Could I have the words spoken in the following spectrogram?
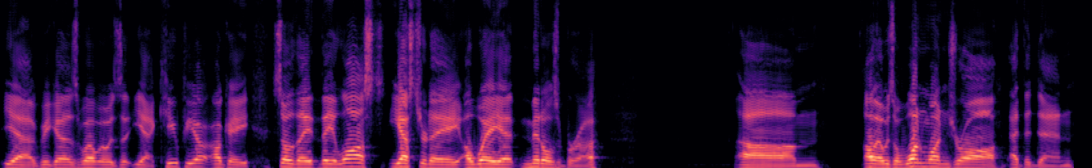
Yeah, because what was it? Yeah, QPR. Okay, so they they lost yesterday away at Middlesbrough. Um, oh, it was a one-one draw at the Den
